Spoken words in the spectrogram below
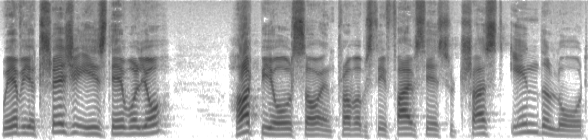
wherever your treasure is, there will your heart be also. And Proverbs 3 5 says to trust in the Lord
